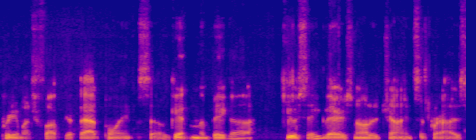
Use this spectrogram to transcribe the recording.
pretty much fucked at that point. So getting the big uh goose egg there is not a giant surprise.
